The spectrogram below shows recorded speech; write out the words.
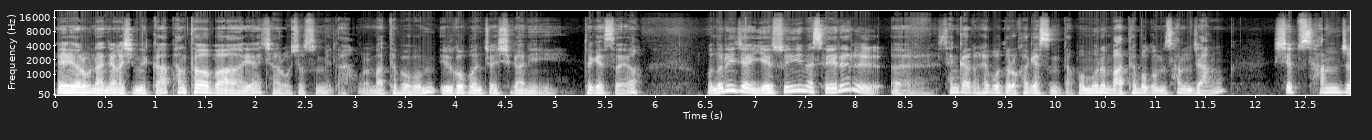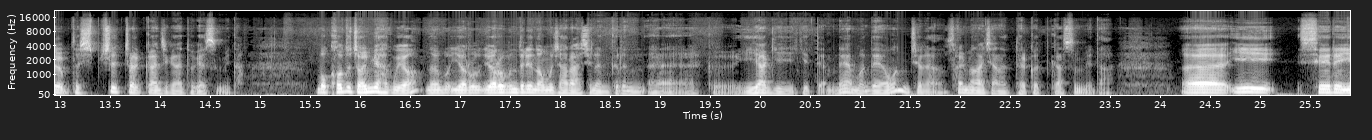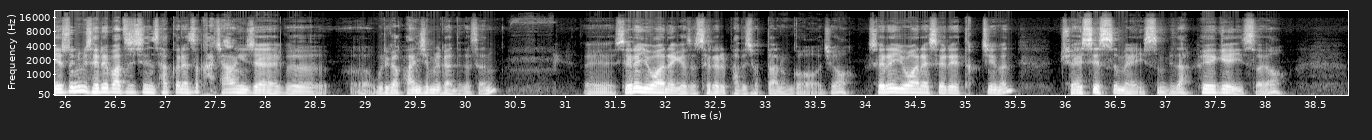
네, 여러분 안녕하십니까? 팡터바에 잘 오셨습니다. 오늘 마태복음 일곱 번째 시간이 되겠어요. 오늘은 이제 예수님의 세례를 에, 생각을 해보도록 하겠습니다. 본문은 마태복음 3장 13절부터 17절까지가 되겠습니다. 뭐 거두절미하고요. 여러분들이 너무 잘 아시는 그런 에, 그 이야기이기 때문에 뭐 내용은 제가 설명하지 않아도 될 것 같습니다. 에, 이 세례 예수님 세례 받으신 사건에서 가장 이제 그 어, 우리가 관심을 갖는 것은 에, 세례 요한에게서 세례를 받으셨다는 거죠. 세례 요한의 세례의 특징은 죄 씻음에 있습니다. 회개에 있어요.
